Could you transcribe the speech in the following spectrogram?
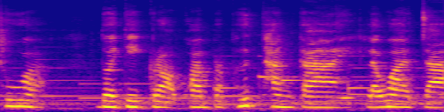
ชั่ว โดยตีกรอบความประพฤติทางกายและวาจา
